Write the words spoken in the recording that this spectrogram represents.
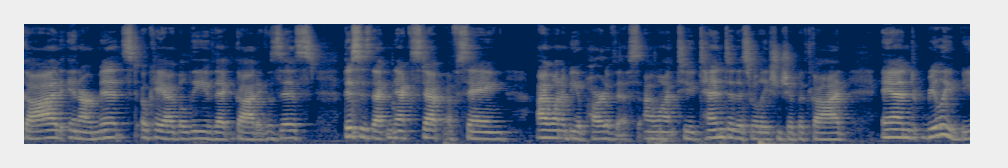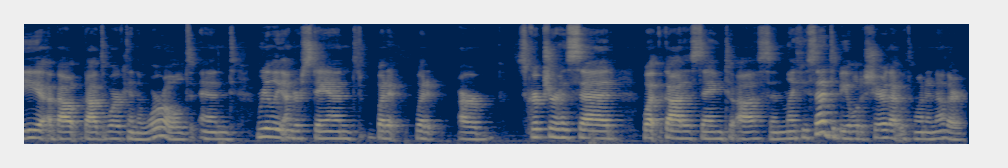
God in our midst. Okay, I believe that God exists. This is that next step of saying, I want to be a part of this. I want to tend to this relationship with God and really be about God's work in the world and really understand what it what it, our scripture has said, what God is saying to us, and like you said, to be able to share that with one another.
